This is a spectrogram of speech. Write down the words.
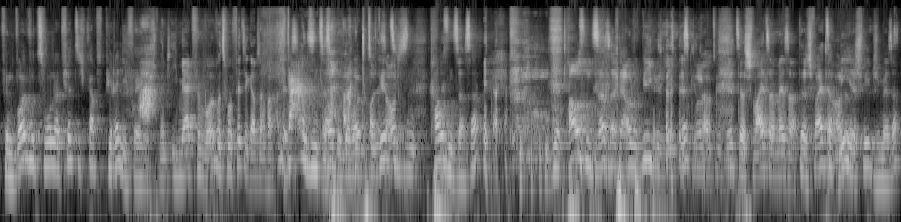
für einen Volvo 240 gab es Pirelli-Felgen. Ach Mensch, ich merke, für einen Volvo 240 gab es einfach alles. Wahnsinnsauto. Der Volvo tolles 240 Auto. ist ein Tausendsasser. der Tausendsasser der Automobilgeschichte. Das, genau, das Schweizer Messer. Das Schweizer, nee, das schwedische Messer.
